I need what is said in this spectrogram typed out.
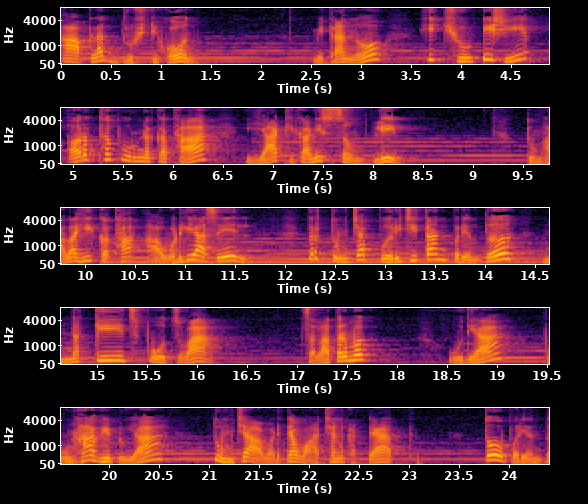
आपला दृष्टिकोन. मित्रांनो ही छोटीशी अर्थपूर्ण कथा या ठिकाणी संपली. तुम्हाला ही कथा आवडली असेल तर तुमच्या परिचितांपर्यंत नक्कीच पोचवा. चला तर मग उद्या पुन्हा भेटूया तुमच्या आवडत्या वाचन कट्ट्यात तोपर्यंत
